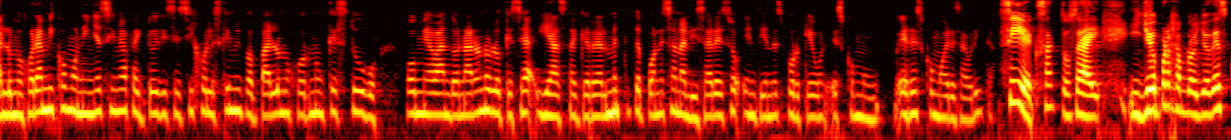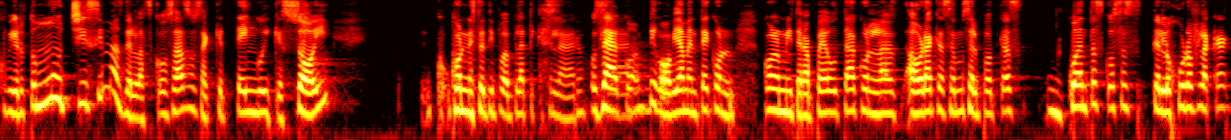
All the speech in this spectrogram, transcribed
a lo mejor a mí como niña sí me afectó y dices, híjole, es que mi papá a lo mejor nunca estuvo o me abandonaron o lo que sea y hasta que realmente te pones a analizar eso entiendes por qué es como eres como eres ahorita. Sí, exacto, o sea, y, yo por ejemplo, yo he descubierto muchísimas de las cosas, o sea, que tengo y que soy con este tipo de pláticas. Claro. O sea, digo, obviamente con, con mi terapeuta, con las, ahora que hacemos el podcast, cuántas cosas, te lo juro, flaca,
